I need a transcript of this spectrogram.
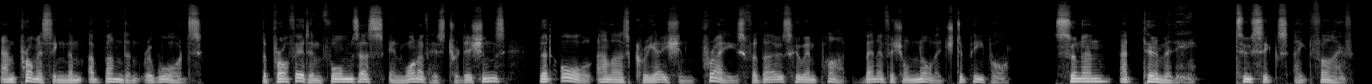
and promising them abundant rewards. The Prophet informs us in one of his traditions that all Allah's creation prays for those who impart beneficial knowledge to people. Sunan at Tirmidhi 2685.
